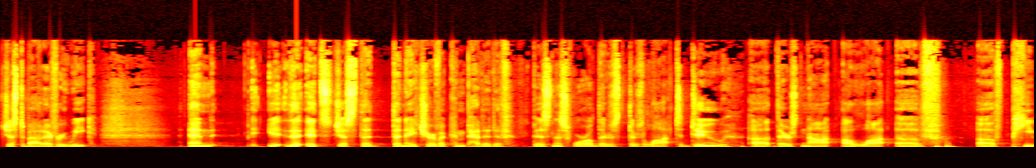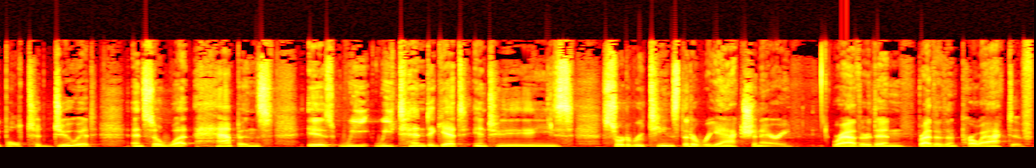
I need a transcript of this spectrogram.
just about every week. And it's just the, the nature of a competitive business world. There's there's a lot to do. Uh, there's not a lot of of people to do it, and so what happens is we we tend to get into these sort of routines that are reactionary rather than rather than proactive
